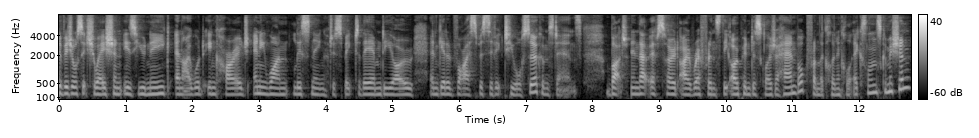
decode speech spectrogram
individual situation is unique, and I would encourage anyone listening to speak to the MDO and get advice specific to your circumstance. But in that episode, I referenced the Open Disclosure Handbook from the Clinical Excellence Commission,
